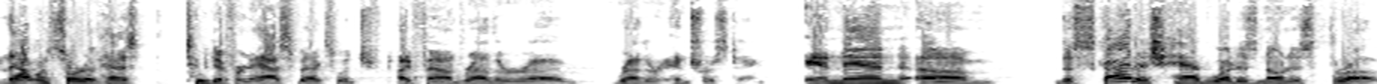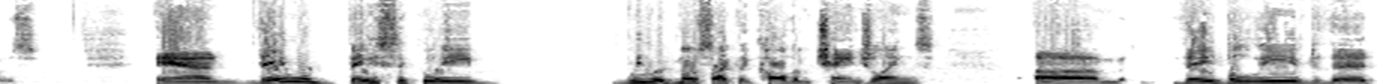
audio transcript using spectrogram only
that one sort of has two different aspects, which I found rather uh, rather interesting. And then um, the Scottish had what is known as trows, and they were basically we would most likely call them changelings. Um, they believed that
